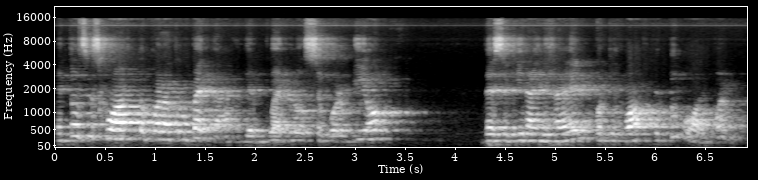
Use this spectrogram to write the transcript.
Entonces Joab tocó la trompeta y el pueblo se volvió de seguir a Israel porque Joab detuvo al pueblo.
